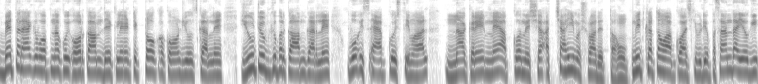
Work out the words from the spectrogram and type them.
बेहतर है कि वो अपना कोई और काम देख लें टिकटॉक अकाउंट यूज़ कर लें यूट्यूब के ऊपर काम कर लें, वो इस ऐप को इस्तेमाल ना करें। मैं आपको हमेशा अच्छा ही मशुरा देता हूँ। उम्मीद करता हूँ आपको आज की वीडियो पसंद आई होगी।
